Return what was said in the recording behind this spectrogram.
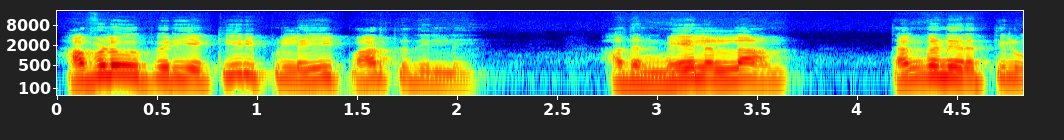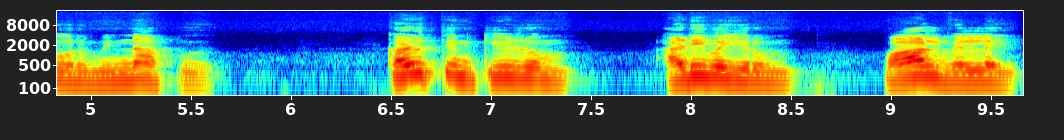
அவ்வளவு பெரிய கீரிப்பிள்ளையை பார்த்ததில்லை. அதன் மேலெல்லாம் தங்க நிறத்தில் ஒரு மின்னாப்பு. கழுத்தின் கீழும் அடிவயிரும் பால் வெள்ளை.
